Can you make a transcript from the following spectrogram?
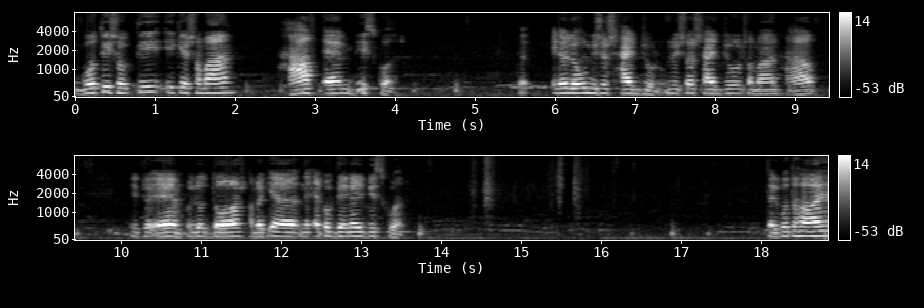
গতি শক্তি ইকে সমান হাফ এম বি স্কোয়ার। তো এটা হলো উনিশশো ষাট জুল। উনিশশো ষাট জুল সমান হাফ ইন্টু এম হলো দশ। আমরা কি একক দেই নাই বি স্কোয়ার। তাহলে কত হয়?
